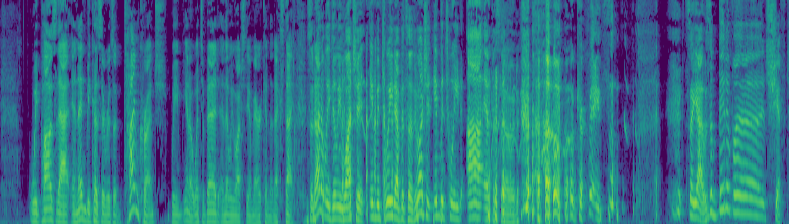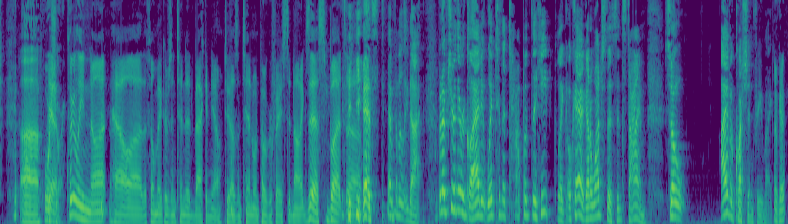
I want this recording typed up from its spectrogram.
We paused that, and then because there was a time crunch, we you know went to bed, and then we watched The American the next night. So not only did we watch it in between episodes, we watched it in between ah episode of Poker Face. so yeah, it was a bit of a shift uh, for Yeah, sure. Clearly not how uh, the filmmakers intended back in you know 2010 when Poker Face did not exist, but uh, yes, definitely not. But I'm sure they were glad it went to the top of the heap. Like, okay, I got to watch this. It's time. So, I have a question for you, Mike. okay.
